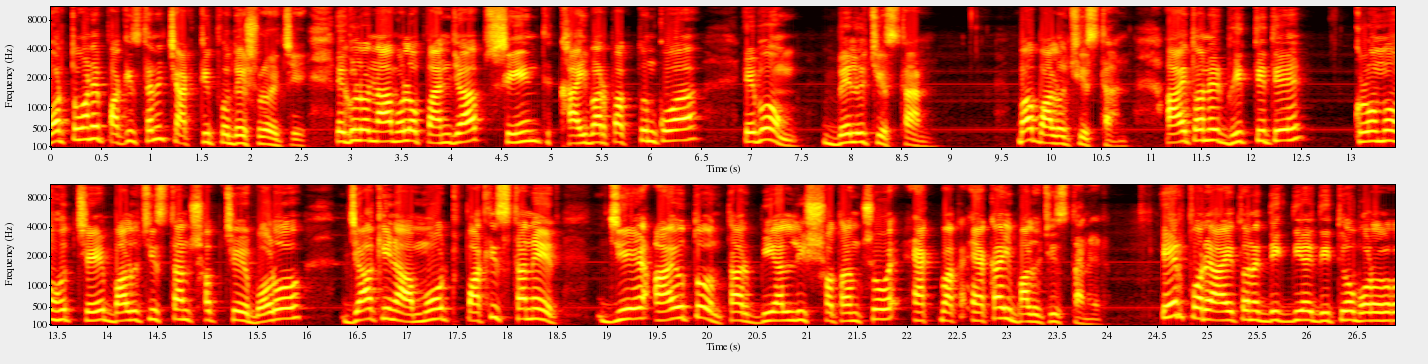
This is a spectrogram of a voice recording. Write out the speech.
বর্তমানে পাকিস্তানে চারটি প্রদেশ রয়েছে। এগুলোর নাম হলো পাঞ্জাব, সিন্ধ, খাইবার পাখতুনখোয়া এবং বেলুচিস্তান। বা বালুচিস্তান। আয়তনের ভিত্তিতে ক্রম হচ্ছে বালুচিস্তান সবচেয়ে বড়, যা কিনা মোট পাকিস্তানের যে আয়তন তার বিয়াল্লিশ শতাংশ এক পাক- একাই বালুচিস্তানের। এরপরে আয়তনের দিক দিয়ে দ্বিতীয় বড়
